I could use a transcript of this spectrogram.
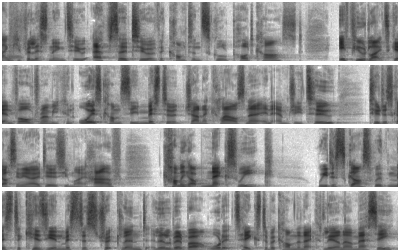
Thank you for listening to episode two of the Compton School podcast. If you would like to get involved, remember you can always come see Mr. Jana Klausner in MG2 to discuss any ideas you might have. Coming up next week, we discuss with Mr. Kizzy and Mr. Strickland a little bit about what it takes to become the next Lionel Messi.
